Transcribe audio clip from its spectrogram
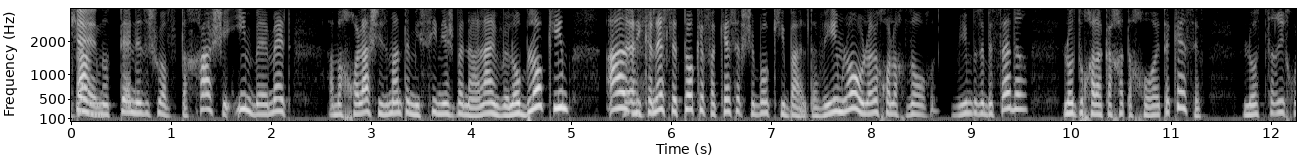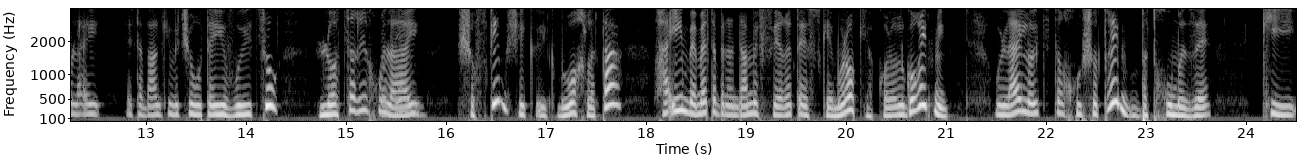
כן. כן. נותן איזושהי הבטחה שאם באמת המחולה שהזמנת מסין יש בה נעליים ולא בלוקים, אז אז- ייכנס לתוקף הכסף שבו קיבלת. ואם לא, הוא לא יכול לחזור, ואם זה בסדר, לא תוכל לקחת אחורה את הכסף. לא צריך אולי את הבנקים ואת שירותי יבוא-ייצוא, לא צריך אולי. שופטים שיקבעו החלטה האם באמת הבן אדם הפר את ההסכם או לא, כי הכל אלגוריתמי. אולי לא יצטרכו שוטרים בתחום הזה, כי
